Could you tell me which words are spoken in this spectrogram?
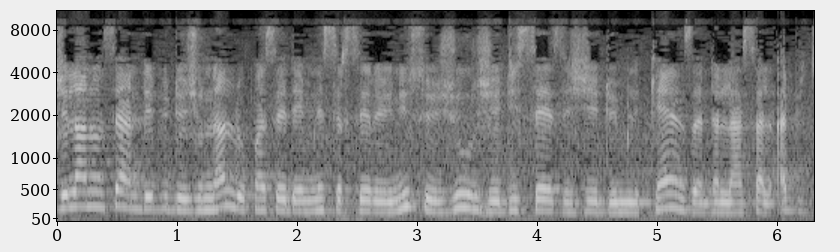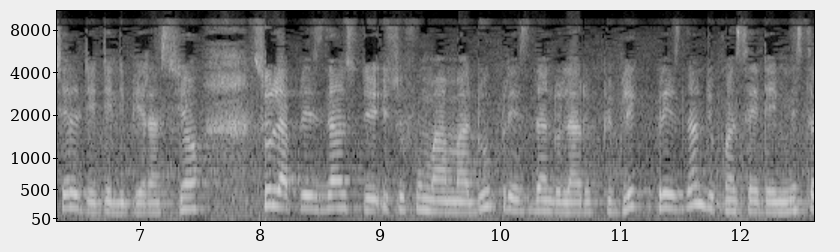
Je l'annonçais en début de journal, le Conseil des ministres s'est réuni ce jour, jeudi 16 juillet 2015, dans la salle habituelle des délibérations, sous la présidence de Issoufou Mahamadou, président de la République, président du Conseil des ministres.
